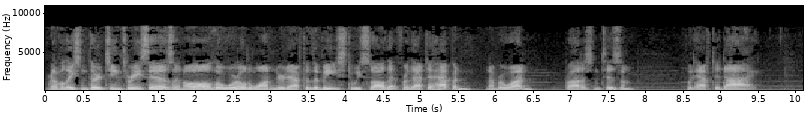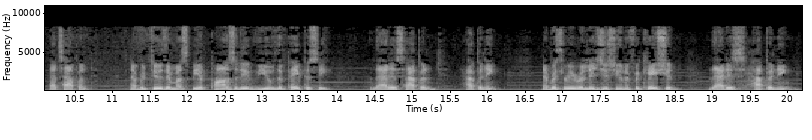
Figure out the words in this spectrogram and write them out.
Revelation 13:3 says, "And all the world wondered after the beast." We saw that for that to happen, number 1, Protestantism would have to die. That's happened. Number 2, there must be a positive view of the papacy. That has happened, happening. Number 3, religious unification. That is happening.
